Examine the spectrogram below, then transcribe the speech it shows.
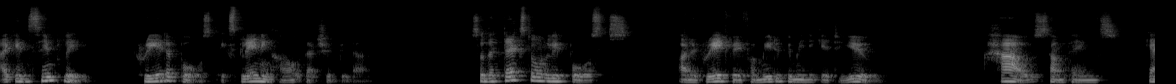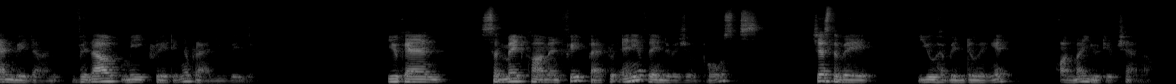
I can simply create a post explaining how that should be done. So the text-only posts are a great way for me to communicate to you how some things can be done without me creating a brand new video. You can submit comment feedback to any of the individual posts just the way you have been doing it on my YouTube channel.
